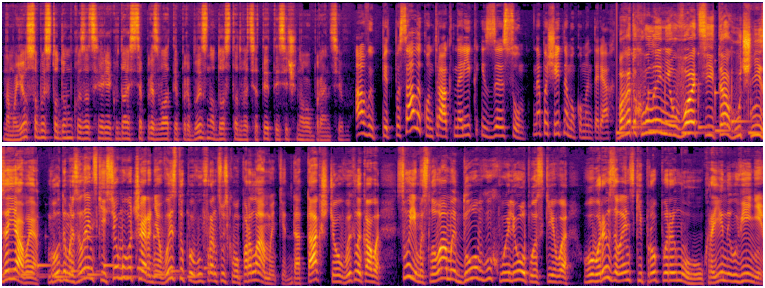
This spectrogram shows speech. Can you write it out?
На мою особисту думку, за цей рік вдасться призвати приблизно до 120 тисяч новобранців. А ви б підписали контракт на рік із ЗСУ? Напишіть нам у коментарях. Багатохвилинні овації та гучні заяви. Володимир Зеленський 7 червня виступив у французькому парламенті, да так, що викликав своїми словами довгу хвилю оплесків. Говорив Зеленський про перемогу України у війні.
